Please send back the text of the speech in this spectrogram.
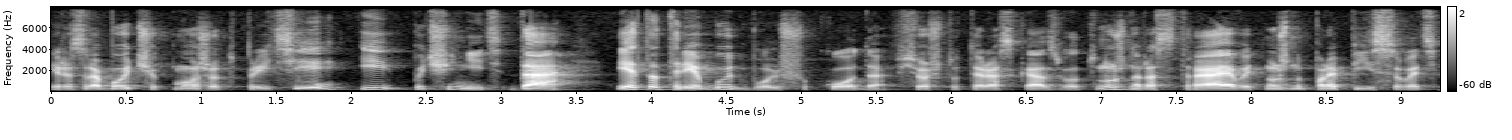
И разработчик может прийти и починить. Да, это требует больше кода. Все, что ты рассказывал, это нужно расстраивать, нужно прописывать.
